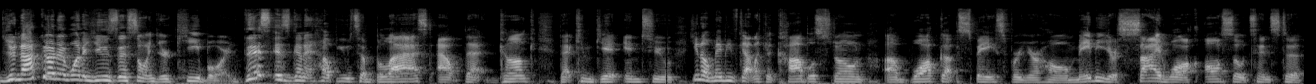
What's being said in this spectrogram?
you're not going to want to use this on your keyboard. This is going to help you to blast out that gunk that can get into, you know, maybe you've got like a cobblestone uh, walk up space for your home. Maybe your sidewalk also tends to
